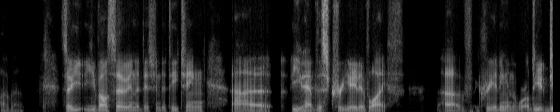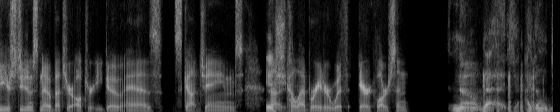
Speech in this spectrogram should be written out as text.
Love it. So you've also, in addition to teaching, uh, you have this creative life of creating in the world. Do you, do your students know about your alter ego as Scott James, uh, collaborator with Erik Larsen? No, I don't.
